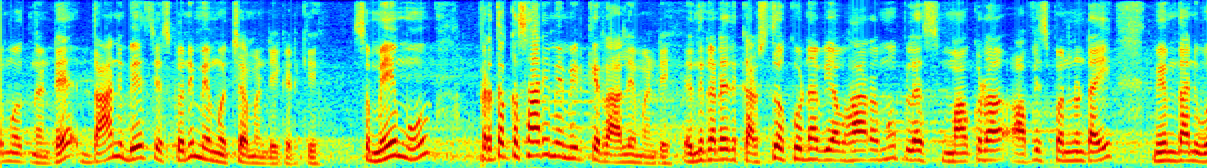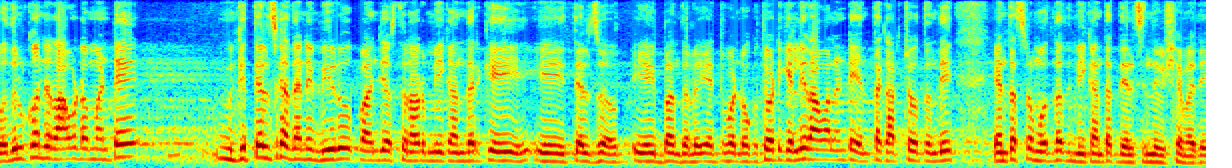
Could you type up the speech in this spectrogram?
ఏమవుతుందంటే దాన్ని బేస్ చేసుకొని మేము వచ్చామండి ఇక్కడికి. సో మేము ప్రతి ఒక్కసారి మేము ఇక్కడికి రాలేమండి. ఎందుకంటే అది ఖర్చుతో కూడిన వ్యవహారము ప్లస్ మాకు కూడా ఆఫీస్ పనులు ఉంటాయి మేము దాన్ని వదులుకొని రావడం అంటే మీకు తెలుసు కదండి మీరు పనిచేస్తున్నారు మీకు అందరికీ ఈ తెలుసు ఈ ఇబ్బందులు. ఎటువంటి ఒక చోటికి వెళ్ళి రావాలంటే ఎంత ఖర్చు అవుతుంది ఎంత శ్రమ అవుతుంది మీకు అంతా తెలిసింది విషయం అది.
